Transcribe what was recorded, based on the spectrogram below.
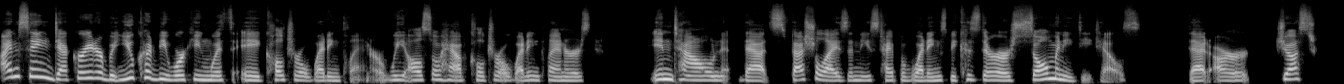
I'm saying decorator, but you could be working with a cultural wedding planner. We also have cultural wedding planners in town that specialize in these type of weddings because there are so many details that are just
